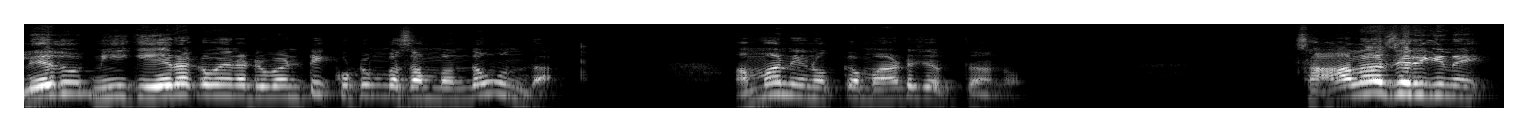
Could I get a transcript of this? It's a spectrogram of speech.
లేదు నీకు ఏ రకమైనటువంటి కుటుంబ సంబంధం ఉందా? అమ్మ నేను ఒక్క మాట చెప్తాను. చాలా జరిగినాయి.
